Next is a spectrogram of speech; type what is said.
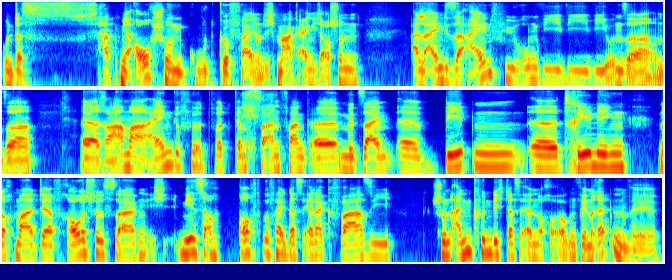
Und das hat mir auch schon gut gefallen. Und ich mag eigentlich auch schon allein diese Einführung, wie, wie, wie unser, unser äh, Rama eingeführt wird, ganz zu Anfang, äh, mit seinem äh, Beten-Training nochmal der Frau Schiss sagen. Ich, mir ist auch aufgefallen, dass er da quasi schon ankündigt, dass er noch irgendwen retten will.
